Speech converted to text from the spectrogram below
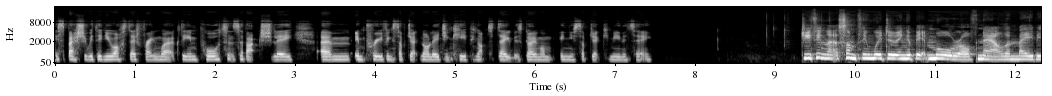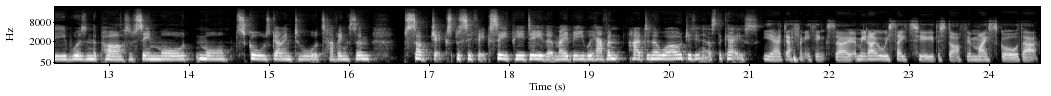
especially with the new ofsted framework the importance of actually um, improving subject knowledge and keeping up to date with what's going on in your subject community do you think that's something we're doing a bit more of now than maybe was in the past? I've seen more more schools going towards having some subject specific CPD that maybe we haven't had in a while? Do you think that's the case? Yeah, I definitely think so. I mean, I always say to the staff in my school that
